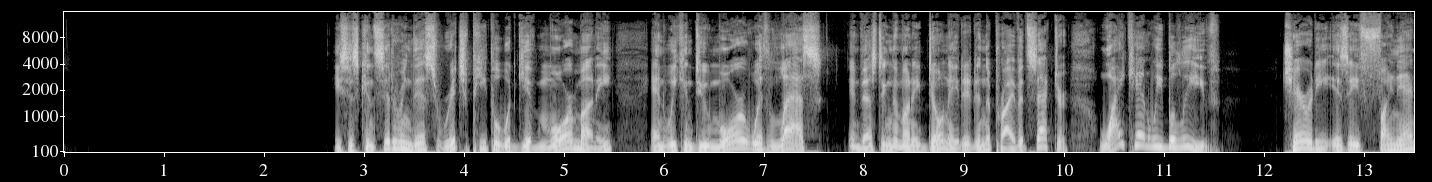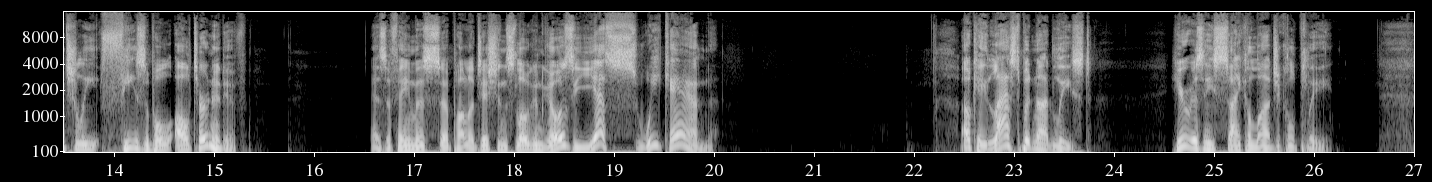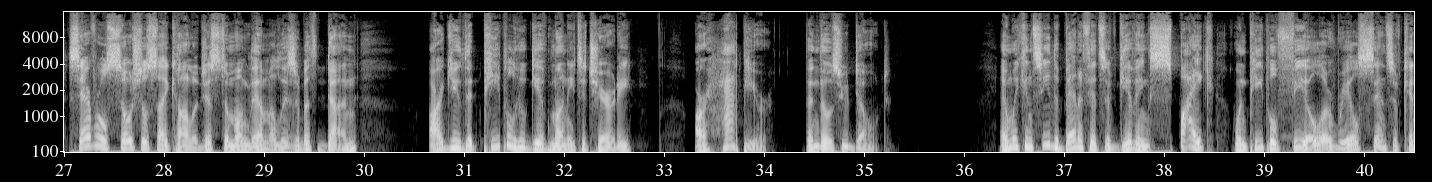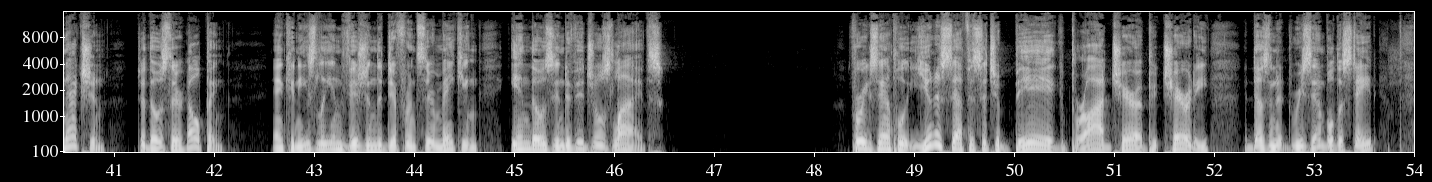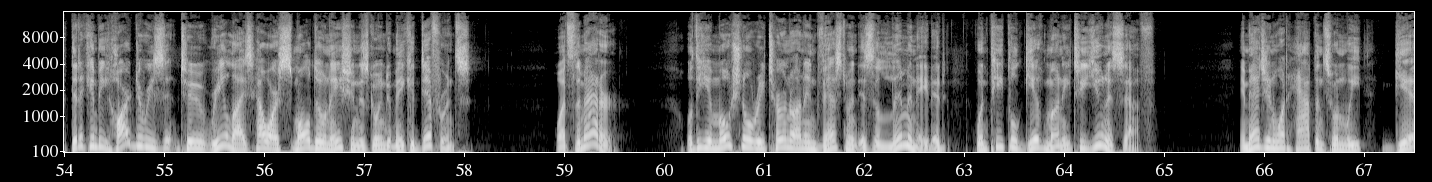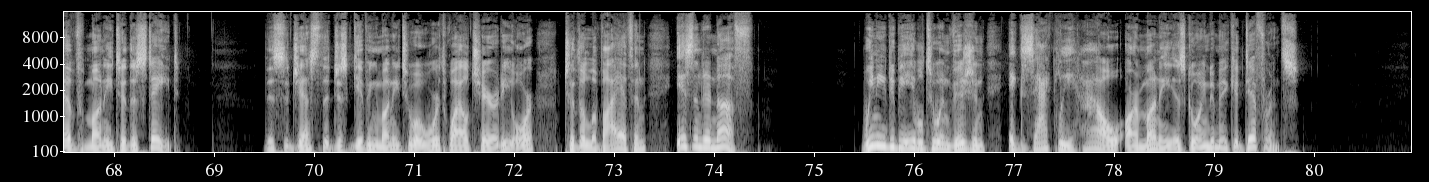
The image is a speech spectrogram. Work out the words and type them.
He says, considering this, rich people would give more money and we can do more with less, investing the money donated in the private sector. Why can't we believe charity is a financially feasible alternative? As a famous uh, politician slogan goes, yes, we can. Okay, last but not least, here is a psychological plea. Several social psychologists, among them Elizabeth Dunn, argue that people who give money to charity are happier than those who don't. And we can see the benefits of giving spike when people feel a real sense of connection to those they're helping and can easily envision the difference they're making in those individuals' lives. For example, UNICEF is such a big, broad charity, doesn't it resemble the state, that it can be hard to, to realize how our small donation is going to make a difference. What's the matter? Well, the emotional return on investment is eliminated when people give money to UNICEF. Imagine what happens when we give money to the state. This suggests that just giving money to a worthwhile charity or to the Leviathan isn't enough. We need to be able to envision exactly how our money is going to make a difference.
